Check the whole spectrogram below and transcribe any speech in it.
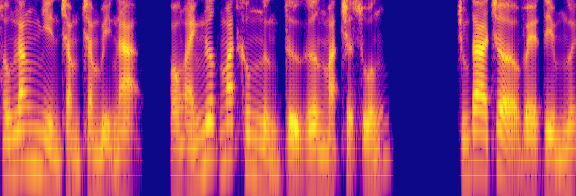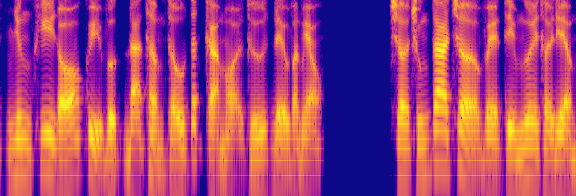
hồng lăng nhìn chằm chằm bị ngạn có ánh nước mắt không ngừng từ gương mặt trở xuống. Chúng ta trở về tìm ngươi, nhưng khi đó quỷ vực đã thẩm thấu tất cả mọi thứ đều v ặ mẹo chờ chúng ta trở về tìm ngươi thời điểm,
